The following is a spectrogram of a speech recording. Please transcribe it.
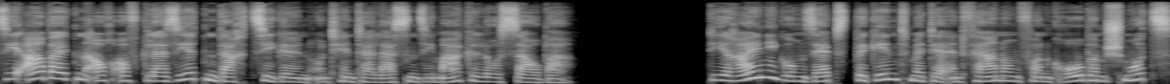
Sie arbeiten auch auf glasierten Dachziegeln und hinterlassen sie makellos sauber. Die Reinigung selbst beginnt mit der Entfernung von grobem Schmutz,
